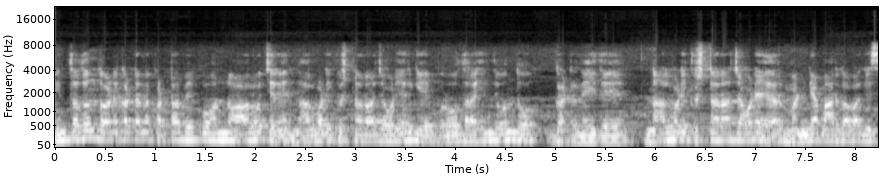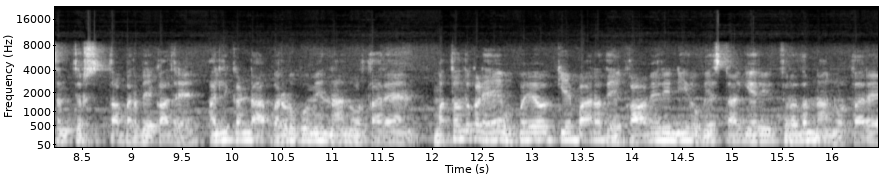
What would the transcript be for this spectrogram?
ಇಂಥದೊಂದು ಅಣೆಕಟ್ಟನ್ನು ಕಟ್ಟಬೇಕು ಅನ್ನೋ ಆಲೋಚನೆ ನಾಲ್ವಡಿ ಕೃಷ್ಣರಾಜ ಒಡೆಯರಿಗೆ ಬರೋದರ ಹಿಂದೆ ಒಂದು ಘಟನೆ ಇದೆ. ನಾಲ್ವಡಿ ಕೃಷ್ಣರಾಜ ಒಡೆಯರ್ ಮಂಡ್ಯ ಮಾರ್ಗವಾಗಿ ಸಂಚರಿಸುತ್ತಾ ಬರಬೇಕಾದ್ರೆ ಅಲ್ಲಿ ಕಂಡ ಬರಡು ಭೂಮಿಯನ್ನ ನೋಡ್ತಾರೆ. ಮತ್ತೊಂದು ಕಡೆ ಉಪಯೋಗಕ್ಕೆ ಬಾರದೆ ಕಾವೇರಿ ನೀರು ವೇಸ್ಟ್ ಆಗಿ ಹರಿಯುತ್ತಿರೋದನ್ನ ನೋಡ್ತಾರೆ.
